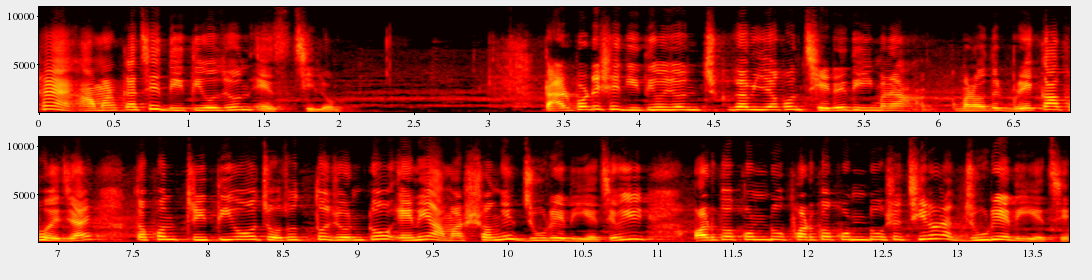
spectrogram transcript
হ্যাঁ আমার কাছে দ্বিতীয়জন এসছিল। তারপরে সেই দ্বিতীয়জনকে আমি যখন ছেড়ে দিই মানে মানে ওদের ব্রেকআপ হয়ে যায়, তখন তৃতীয়, চতুর্থ জনকেও এনে আমার সঙ্গে জুড়ে দিয়েছে। ওই অর্ককুণ্ডু, ফর্ককুণ্ডু, সে ছিল না, জুড়ে দিয়েছে।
